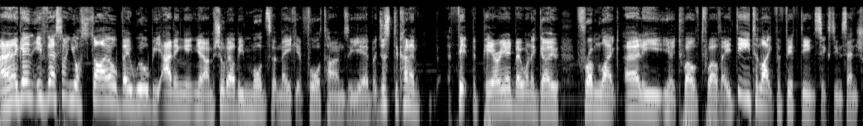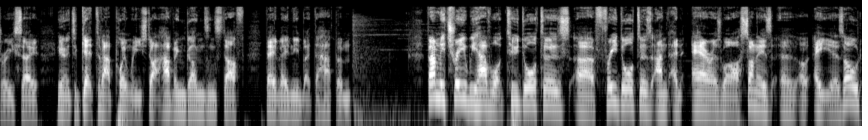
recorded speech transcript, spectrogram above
And again, if that's not your style, they will be adding in, you know, I'm sure there'll be mods that make it four times a year, but just to kind of fit the period, they want to go from like early, you know, 12, 12 AD to like the 15th, 16th century. So, you know, to get to that point when you start having guns and stuff, they, they need that to happen. Family tree, we have what, two daughters, uh, three daughters, and an heir as well. Our son is uh, eight years old.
